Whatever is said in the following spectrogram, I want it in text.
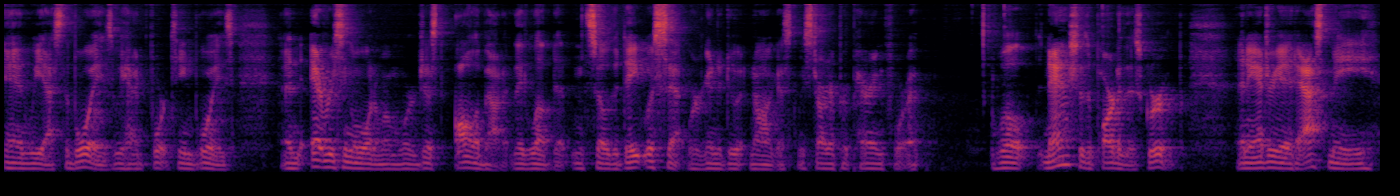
And we asked the boys, we had 14 boys and every single one of them were just all about it. They loved it. And so the date was set. We are going to do it in August. We started preparing for it. Well, Nash is a part of this group. And Andrea had asked me,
